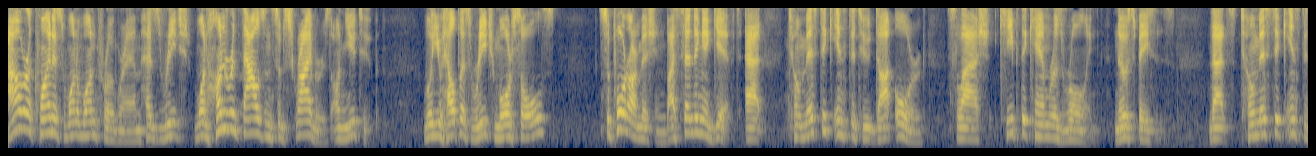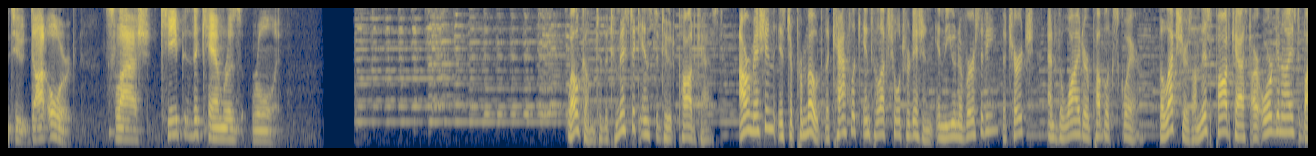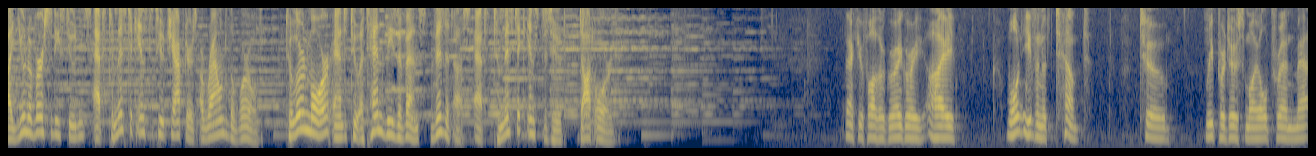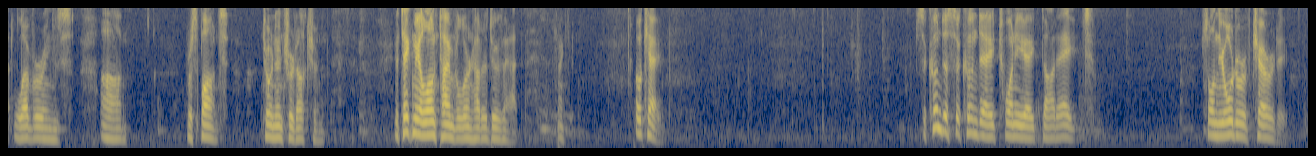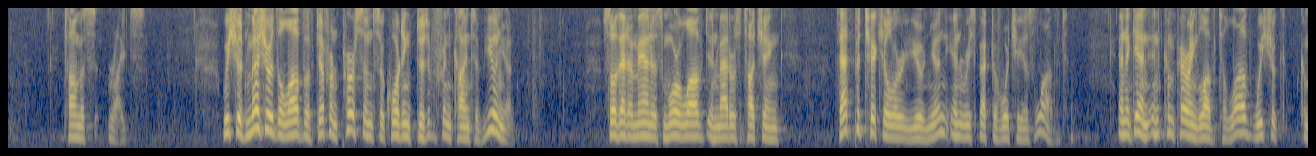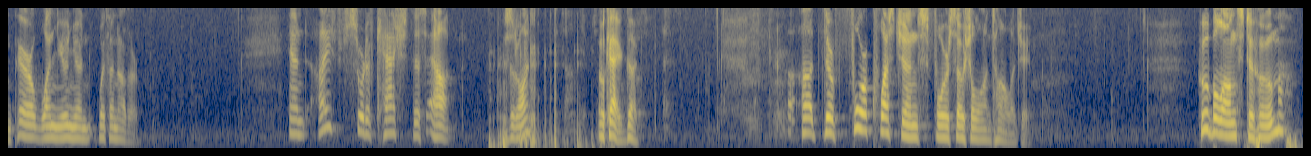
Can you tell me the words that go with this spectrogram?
Our Aquinas 101 program has reached 100,000 subscribers on YouTube. Will you help us reach more souls? Support our mission by sending a gift at thomisticinstitute.org slash keep the cameras rolling, no spaces. That's thomisticinstitute.org slash keep the cameras rolling. Welcome to the Thomistic Institute podcast. Our mission is to promote the Catholic intellectual tradition in the university, the church, and the wider public square. The lectures on this podcast are organized by university students at Thomistic Institute chapters around the world. To learn more and to attend these events, visit us at ThomisticInstitute.org. Thank you, Father Gregory. I won't even attempt to reproduce my old friend Matt Levering's uh, response to an introduction. It took me a long time to learn how to do that. Thank you. Okay. Secunda Secundae 28.8. It's on the order of charity. Thomas writes We should measure the love of different persons according to different kinds of union so that a man is more loved in matters touching that particular union in respect of which he is loved. And again, in comparing love to love, we should compare one union with another. And I sort of cash this out. Is it on? It's on. Okay, good. Uh, there are four questions for social ontology. Who belongs to whom?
